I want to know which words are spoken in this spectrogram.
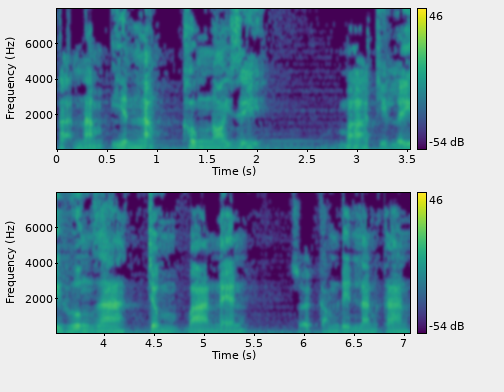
Tạ Nam yên lặng, không nói gì, mà chỉ lấy hương ra châm ba nén, rồi cắm lên lan can,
